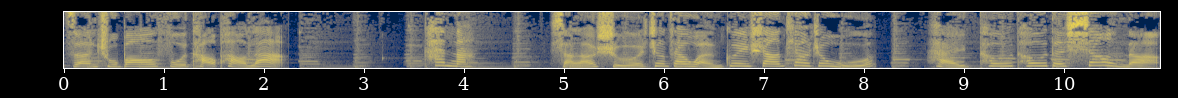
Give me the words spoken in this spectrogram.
钻出包袱逃跑了。看呐，小老鼠正在碗柜上跳着舞，还偷偷的笑呢。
